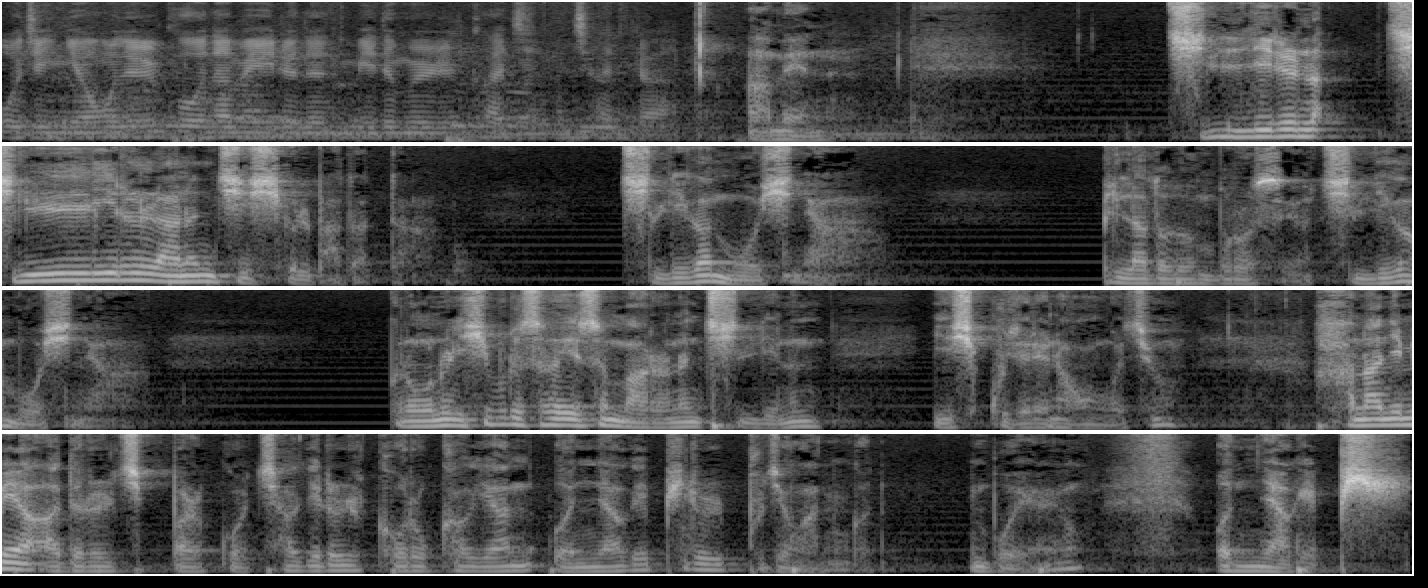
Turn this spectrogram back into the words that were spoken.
오직 영혼을 구원함에 이르는 믿음을 가진 자니라 아멘. 진리를 진리를 아는 지식을 받았다. 진리가 무엇이냐? 빌라도도 물었어요. 진리가 무엇이냐? 그럼 오늘 히브리서에서 말하는 진리는 29절에 나온 거죠. 하나님의 아들을 짓밟고 자기를 거룩하게 한 언약의 피를 부정하는 것. 이 뭐예요? 언약의 피.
